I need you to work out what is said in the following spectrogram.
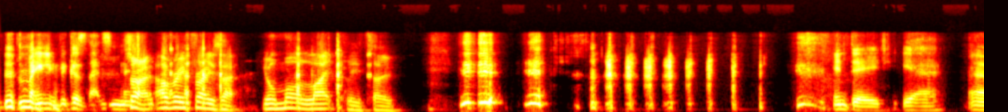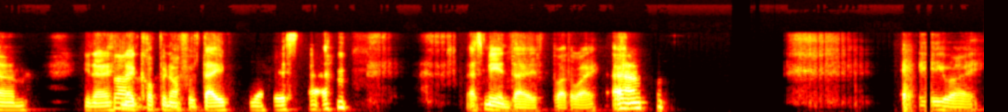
mainly because that's me. Sorry, I'll rephrase that. You're more likely to. Indeed, yeah. Um, you know, So- no copping off with Dave the. Um, that's me and Dave, by the way. Um, anyway,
